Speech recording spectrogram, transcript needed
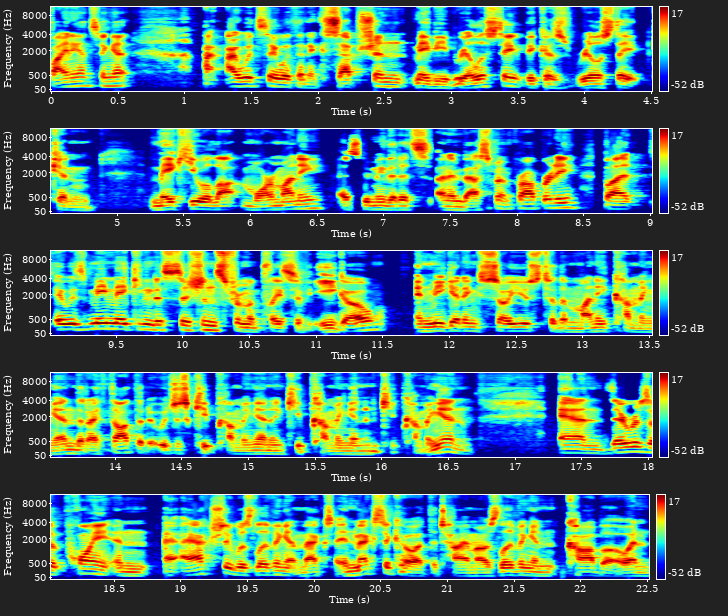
financing it. I, I would say, with an exception, maybe real estate, because real estate can make you a lot more money, assuming that it's an investment property. But it was me making decisions from a place of ego and me getting so used to the money coming in that I thought that it would just keep coming in and keep coming in and keep coming in. And there was a point, and I actually was living at Mex- in Mexico at the time. I was living in Cabo, and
